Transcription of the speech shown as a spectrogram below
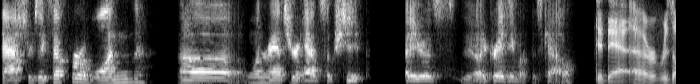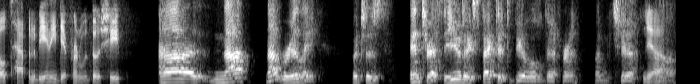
pastures, except for one. Uh, one rancher had some sheep that he was uh, grazing with his cattle. Did the uh, results happen to be any different with those sheep? Uh, not not really, which is interesting. You'd expect it to be a little different, wouldn't you? Yeah. Uh,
